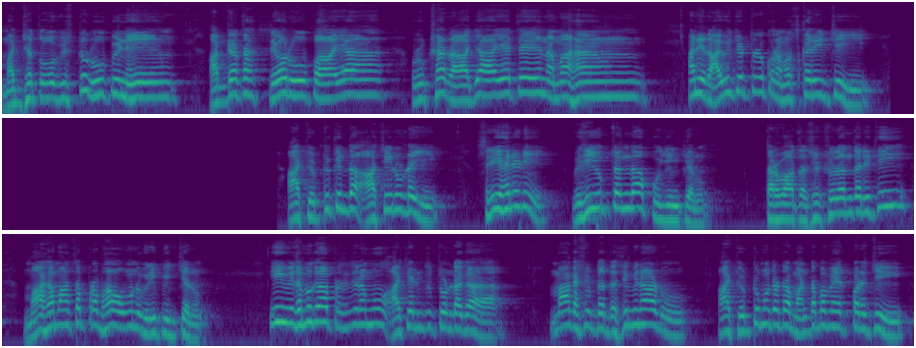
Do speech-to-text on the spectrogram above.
మధ్యతో విష్ణురూపిణి అగ్రత శివరూపాయ వృక్షరాజాయతే నమ అని రావి చెట్టులకు నమస్కరించి ఆ చెట్టు కింద ఆసీనుడై శ్రీహరిని విధియుక్తంగా పూజించెను. తర్వాత శిష్యులందరికీ మాఘమాస ప్రభావమును వినిపించెను. ఈ విధముగా ప్రతిదినము ఆచరించుతుండగా మాఘశుద్ధ దశమి నాడు ఆ చెట్టు మొదట మంటపం ఏర్పరిచి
